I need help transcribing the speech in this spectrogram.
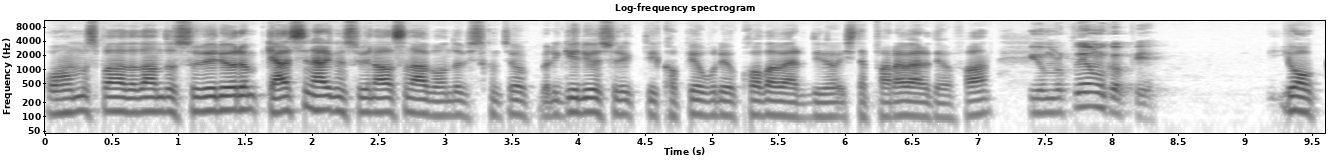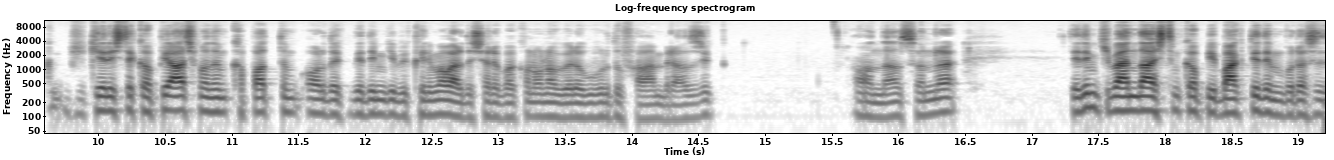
o homeless bana dadan da su veriyorum. Gelsin her gün suyunu alsın abi onda bir sıkıntı yok. Böyle geliyor sürekli kapıya vuruyor kola ver diyor işte para ver diyor falan. Yumrukluyor mu kapıyı? Yok bir kere işte kapıyı açmadım kapattım. Orada dediğim gibi klima var dışarı bakan ona böyle vurdu falan birazcık. Ondan sonra dedim ki ben de açtım kapıyı bak dedim burası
